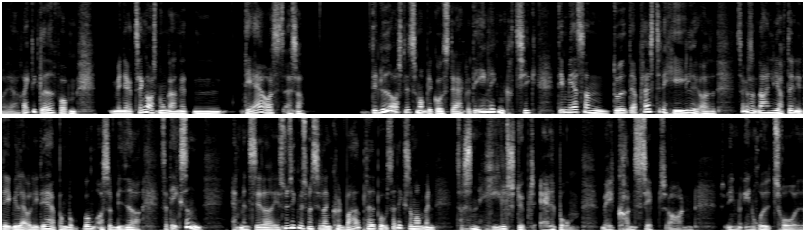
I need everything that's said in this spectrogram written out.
og jeg er rigtig glad for dem. Men jeg tænker også nogle gange, at mm, det er også, altså, det lyder også lidt som om, det er gået stærkt, og det er egentlig ikke en kritik. Det er mere sådan, du ved, der er plads til det hele, og så kan du sådan, nej, lige haft den idé, vi laver lige det her, bum, bum, bum, og så videre. Så det er ikke sådan, at man sætter, jeg synes ikke, hvis man sætter en Kurt plade på, så er det ikke som om, man så sådan en helt støbt album med et koncept og en, en, en rød tråd.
